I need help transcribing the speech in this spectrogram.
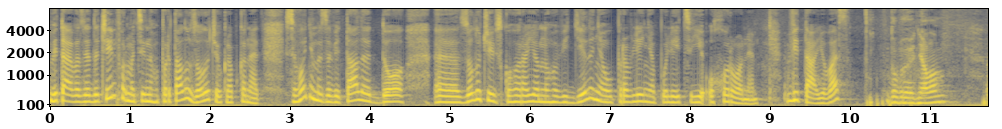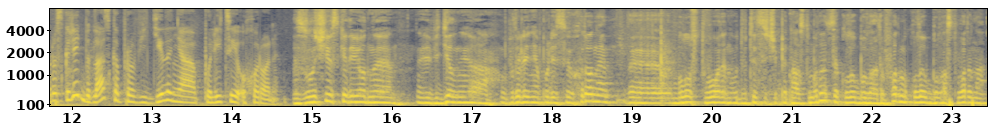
Вітаю вас, глядачі інформаційного порталу Золочів.нет. Сьогодні ми завітали до е, Золочівського районного відділення управління поліції охорони. Вітаю вас. Доброго дня вам. Розкажіть, будь ласка, про відділення поліції охорони. Золочівське районне відділення управління поліції охорони е, було створено у 2015 році, коли була реформа, коли була створена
